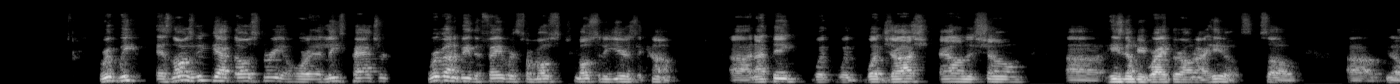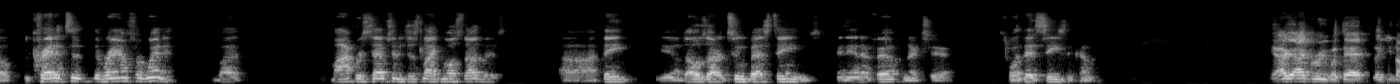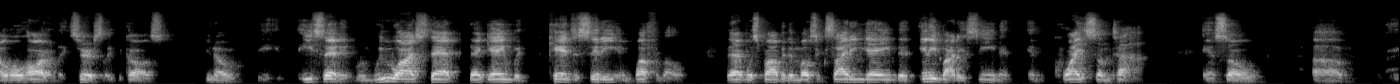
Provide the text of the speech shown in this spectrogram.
We, we, as long as we got those three, or at least Patrick, we're going to be the favorites for most most of the years to come. Uh, and I think with with what Josh Allen has shown, uh, he's going to be right there on our heels. So, uh, you know, credit to the Rams for winning, but my perception is just like most others. Uh, I think you know those are the two best teams in the NFL for next year or this season coming. Yeah, I, I agree with that. You know, wholeheartedly, seriously, because you know he, he said it when we watched that that game with Kansas City and Buffalo. That was probably the most exciting game that anybody's seen in, in quite some time. And so uh,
